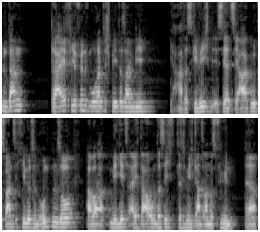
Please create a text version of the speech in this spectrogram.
und dann drei, vier, fünf Monate später sagen die, ja, das Gewicht ist jetzt, ja, gut, 20 Kilo sind unten so, aber mir geht es eigentlich darum, dass ich, dass ich mich ganz anders fühle. Ja.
